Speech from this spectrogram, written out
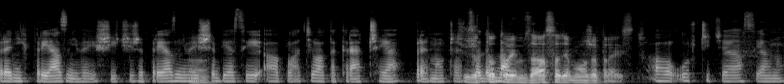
pre nich priaznivejší. Čiže priaznivejšie by asi platila tá kratšia premlčacia Čiže doba. toto im v zásade môže prejsť? Určite, asi áno.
